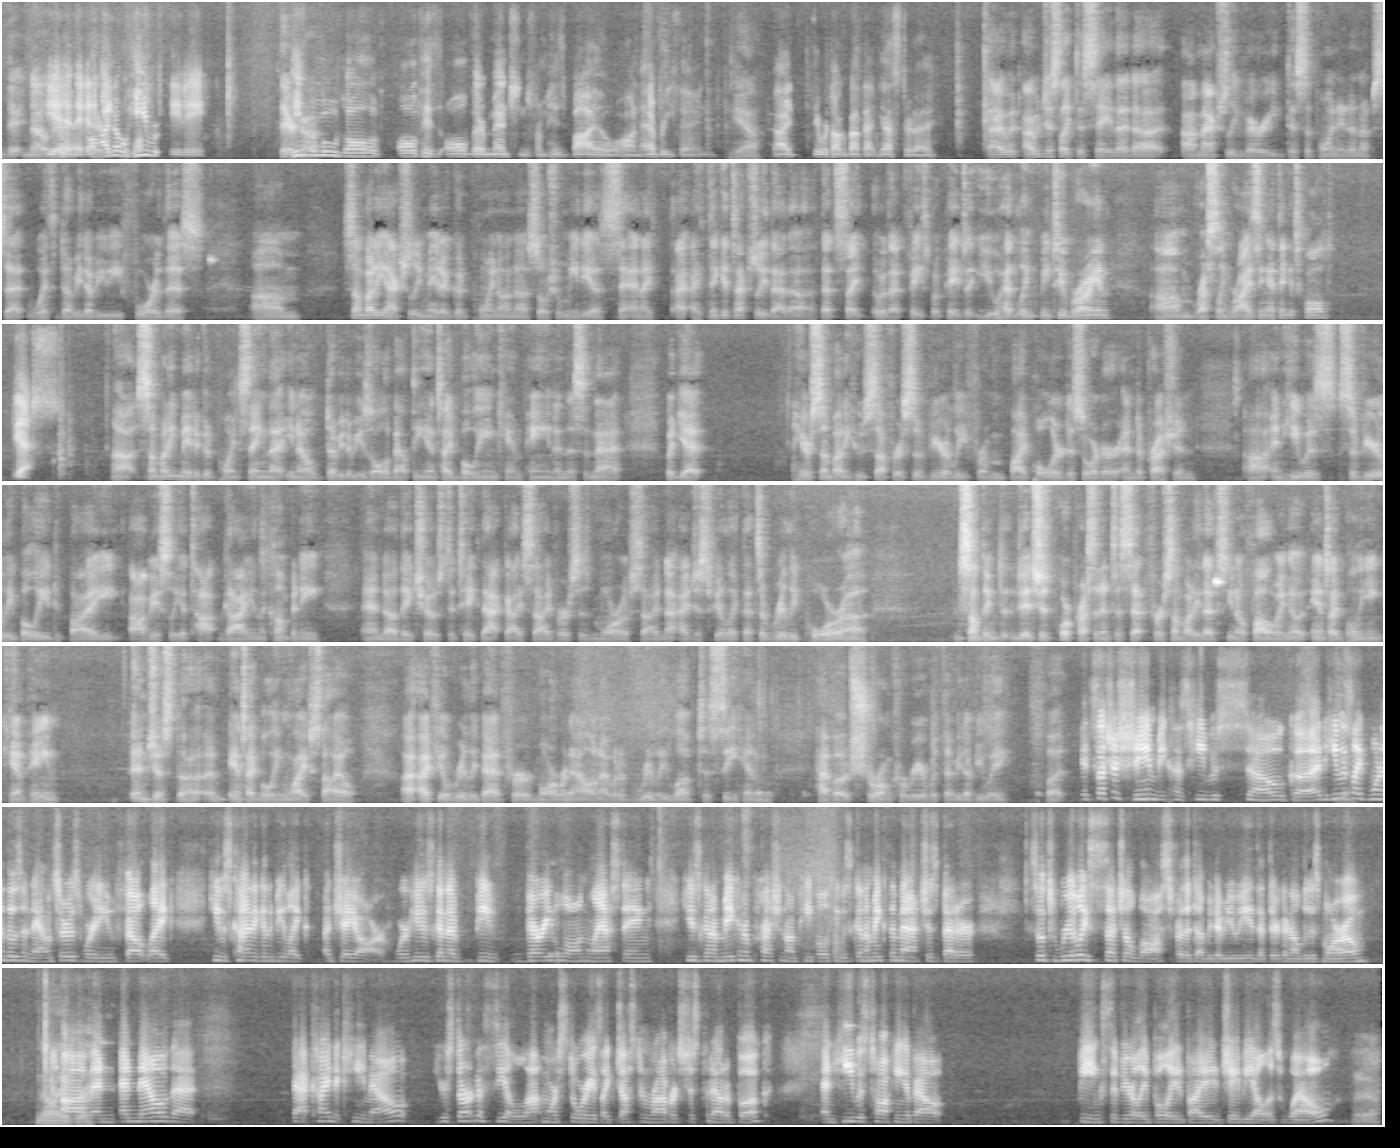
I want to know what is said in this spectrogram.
They, no. yeah, they're- they're gonna I know he off TV. they're he gonna- removed all of all of his all of their mentions from his bio on everything. Yeah. I they were talking about that yesterday. I would I would just like to say that uh, I'm actually very disappointed and upset with WWE for this. Um, somebody actually made a good point on uh, social media, and I I think it's actually that uh, that site or that Facebook page that you had linked me to, Brian. Um, Wrestling Rising, I think it's called. Yes. Uh, somebody made a good point saying that you know WWE is all about the anti-bullying campaign and this and that, but yet here's somebody who suffers severely from bipolar disorder and depression, uh, and he was severely bullied by obviously a top guy in the company, and uh, they chose to take that guy's side versus Mauro's side, and I just feel like that's a really poor. Uh, something to, it's just poor precedent to set for somebody that's you know following an anti-bullying campaign and just uh, an anti-bullying lifestyle. I, I feel really bad for Mauro now, and I would have really loved to see him have a strong career with WWE. But It's such a shame because he was so good. He was Yeah. like one of those announcers where you felt like he was kind of going to be like a JR, where he was going to be very long lasting. He was going to make an impression on people. He was going to make the matches better. So it's really such a loss for the WWE that they're going to lose Mauro. no, I Um, and and now that that kind of came out, you're starting to see a lot more stories. Like Justin Roberts just put out a book, and he was talking about being severely bullied by JBL as well. yeah,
